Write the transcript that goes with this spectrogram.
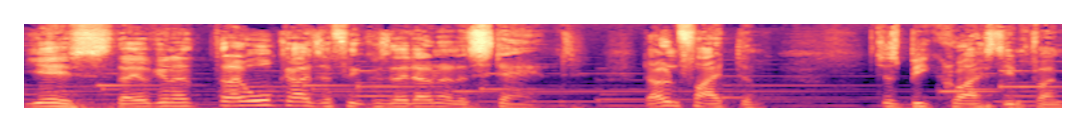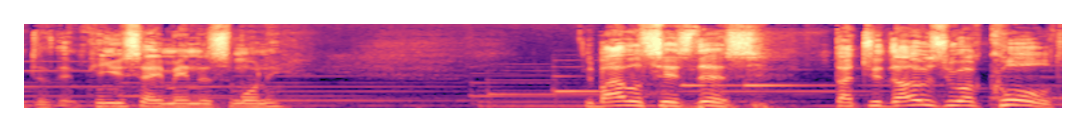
Yes, they're going to throw all kinds of things because they don't understand. Don't fight them. Just be Christ in front of them. Can you say amen this morning? The Bible says this, but to those who are called,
